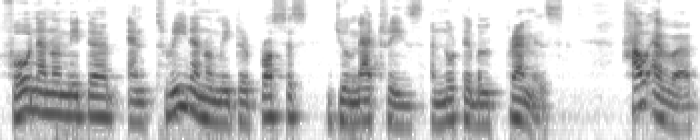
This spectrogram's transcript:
4 nanometer and 3 nanometer process geometries a notable premise. However,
